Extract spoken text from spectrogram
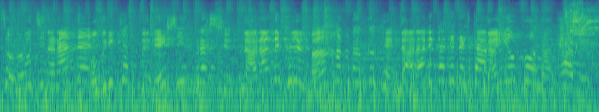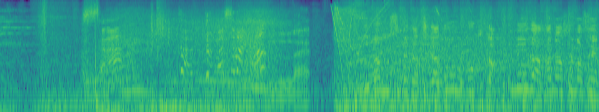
そのうち並んでオグリキャップ AC フラッシュ並んでくるマンハッタンカフェ並びかけてきた第4コーナーカーブウマ娘たちがどう動くか目が離せません。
